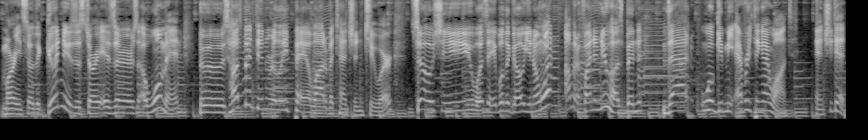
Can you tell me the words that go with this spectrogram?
Maureen. So the good news of the story is there's a woman whose husband didn't really pay a lot of attention to her. So she was able to go, you know what? I'm going to find a new husband that will give me everything I want. And she did.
